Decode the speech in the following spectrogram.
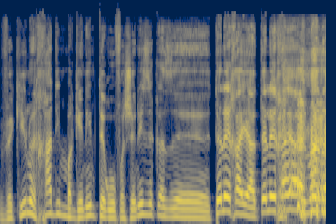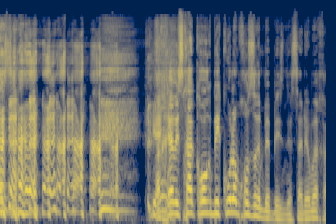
וכאילו אחד עם מגנים טירוף, השני זה כזה, תלך יד, תלך יד, מה נעשה? אחרי משחק רוגבי כולם חוזרים בביזנס, אני אומר לך.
